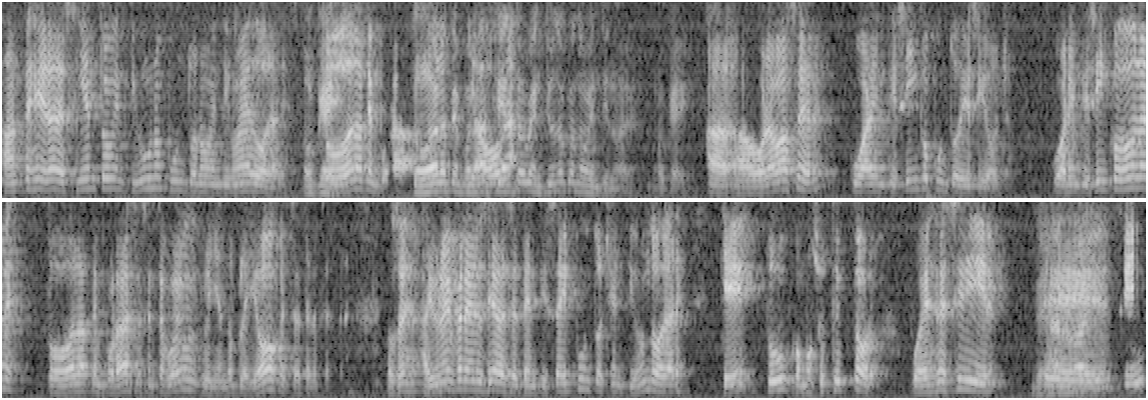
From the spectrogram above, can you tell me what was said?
antes era de 121.99 dólares. Toda la temporada. Toda la temporada 121.99. Okay. ahora va a ser 45.18. 45 dólares toda la temporada de 60 juegos, incluyendo playoffs, etcétera, etcétera. Entonces, hay una diferencia de 76.81 dólares que tú, como suscriptor, puedes decidir eh, si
